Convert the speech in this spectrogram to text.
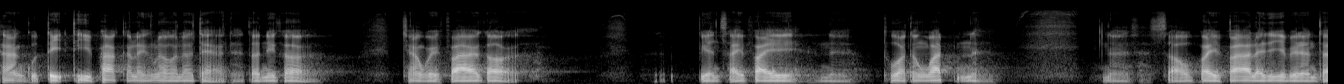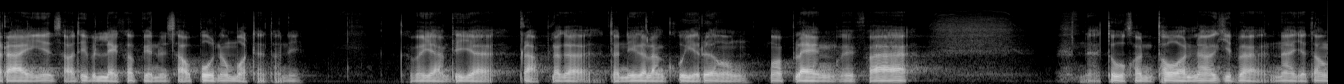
ข้างกุฏิที่พักอะไรของเราแล้วแต่นะตอนนี้ก็ช่างไฟฟ้าก็เปลี่ยนสายไฟนะทั่วทั้งวัดนะนะเสาไฟฟ้าอะไรที่จะเป็นอันตรายอย่างเงี้ยเสาที่เป็นเหล็กก็เปลี่ยนเป็นเสาปูนทั้งหมดนะตอนนี้ ก็พยายามที่จะปรับแล้วก็ตอนนี้กำลังคุยเรื่องของหม้อแปลงไฟฟ้านะตู้คอนโทรลแล้วคิดว่าน่าจะต้อง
